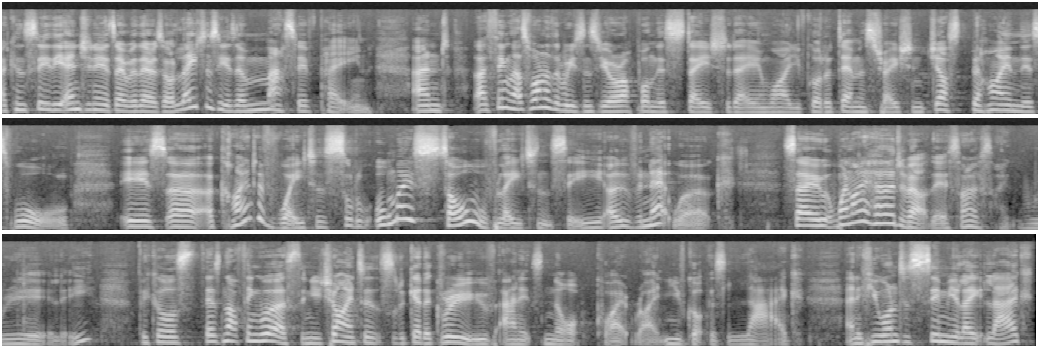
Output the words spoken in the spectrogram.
I can see the engineers over there as well. Latency is a massive pain. And I think that's one of the reasons you're up on this stage today and why you've got a demonstration just behind this wall is uh, a kind of way to sort of almost solve latency over network. So when I heard about this, I was like, really? Because there's nothing worse than you trying to sort of get a groove and it's not quite right, and you've got this lag. And if you want to simulate lag,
